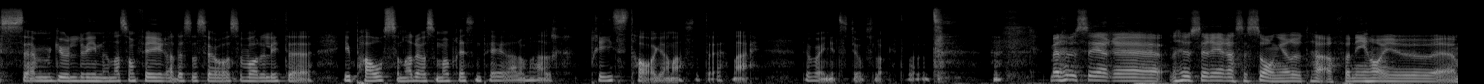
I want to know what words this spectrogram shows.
SM-guldvinnarna som firades och så, och så var det lite i pauserna då som man presenterade de här pristagarna. Så det, nej, det var inget storslaget, det var det inte. Men hur ser, eh, hur ser era säsonger ut här? För ni har ju eh,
